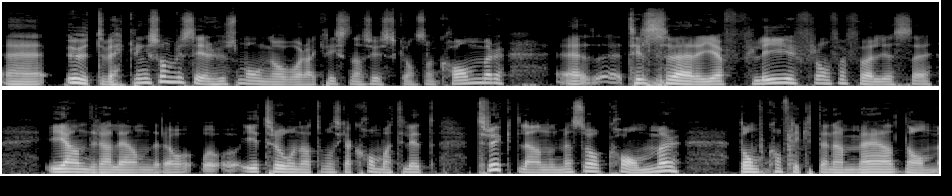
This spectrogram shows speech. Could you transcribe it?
eh, utveckling som vi ser hos många av våra kristna syskon som kommer eh, till Sverige, flyr från förföljelse i andra länder och, och, och, i tron att de ska komma till ett tryggt land, men så kommer de konflikterna med dem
